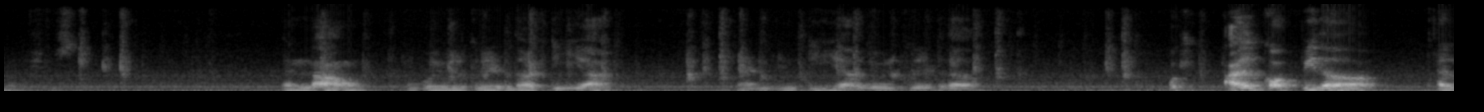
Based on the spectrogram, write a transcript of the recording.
No issues. And now we will create the tr and in tr we will create the okay i'll copy the i'll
